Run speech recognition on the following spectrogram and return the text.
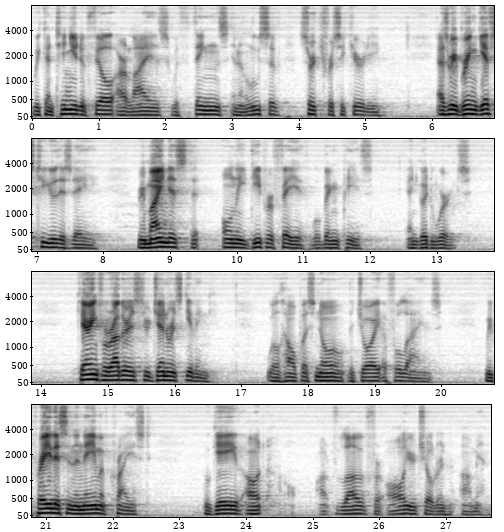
We continue to fill our lives with things in an elusive search for security. As we bring gifts to you this day, remind us that only deeper faith will bring peace and good works. Caring for others through generous giving will help us know the joy of full lives. We pray this in the name of Christ, who gave out, out love for all your children. Amen.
